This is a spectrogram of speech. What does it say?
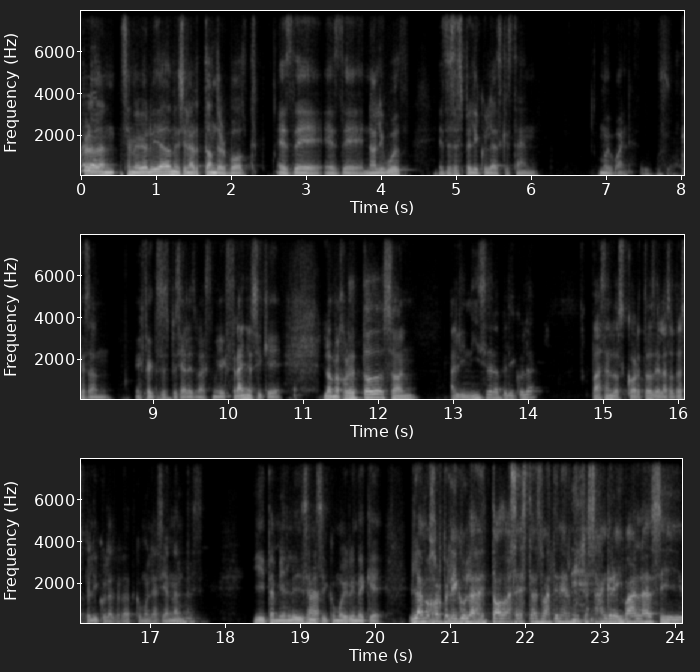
perdón, se me había olvidado mencionar Thunderbolt. Es de, es de Nollywood. Es de esas películas que están muy buenas. Que son efectos especiales más muy extraños y que lo mejor de todo son al inicio de la película pasan los cortos de las otras películas, ¿verdad? Como le hacían antes. Y también le dicen Ajá. así como Irving de que la mejor película de todas estas va a tener mucha sangre y balas y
